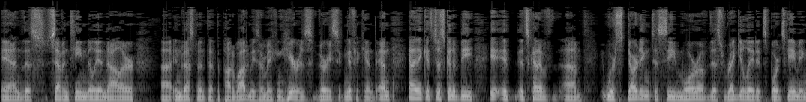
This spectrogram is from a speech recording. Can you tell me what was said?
and this seventeen million dollar. Uh, investment that the Potawatomis are making here is very significant, and and I think it's just going to be it, it, It's kind of um, we're starting to see more of this regulated sports gaming.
